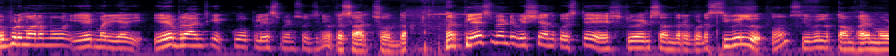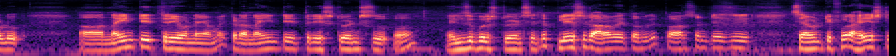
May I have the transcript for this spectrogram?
ఇప్పుడు మనము ఏ మరి ఏ- ఏ బ్రాంచ్కి ఎక్కువ ప్లేస్మెంట్స్ వచ్చినాయి ఒకసారి చూద్దాం. మరి ప్లేస్మెంట్ విషయానికి వస్తే స్టూడెంట్స్ అందరూ కూడా సివిల్ సివిల్ తొంభై మూడు నైంటీ త్రీ ఉన్నాయమ్మా. ఇక్కడ ninety three students eligible students అయితే ప్లేస్డ్ అరవై తొమ్మిది పర్సంటేజ్ సెవెంటీ ఫోర్ హైయెస్ట్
